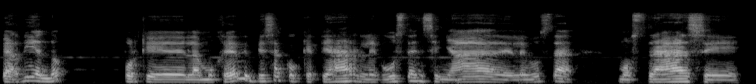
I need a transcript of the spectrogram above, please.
perdiendo, porque la mujer empieza a coquetear, le gusta enseñar, le gusta mostrarse,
